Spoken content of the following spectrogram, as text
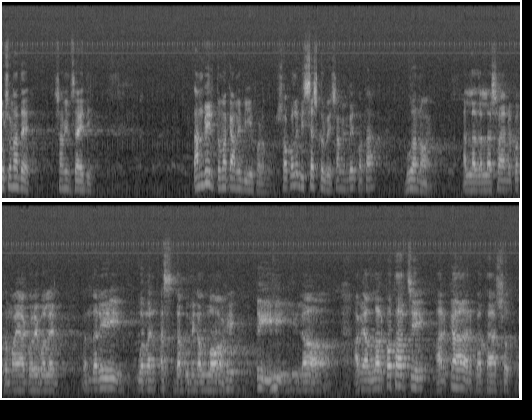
ঘোষণা দেয়, শামিম সাইদি তানবীর তোমাকে আমি বিয়ে পড়াবো। সকলে বিশ্বাস করবে, শামিম ভাইয়ের কথা ভুয়া নয়। আল্লাহ আল্লাহ শাহানু কত মায়া করে বলেন, বান্দারি ওয়ামান আসদাকু মিনাল্লাহি কিলা আমি আল্লাহর কথার চেয়ে আর কার কথা সত্য?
